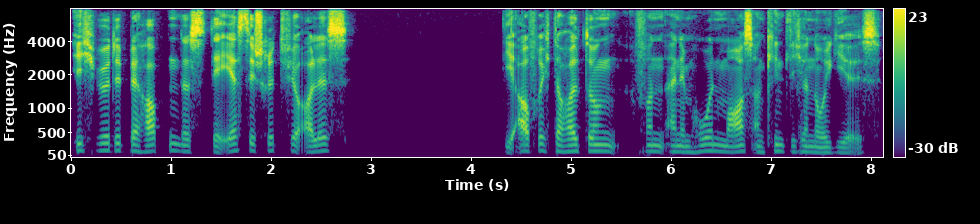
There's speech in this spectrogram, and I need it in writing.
Ich würde behaupten, dass der erste Schritt für alles die Aufrechterhaltung von einem hohen Maß an kindlicher Neugier ist.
